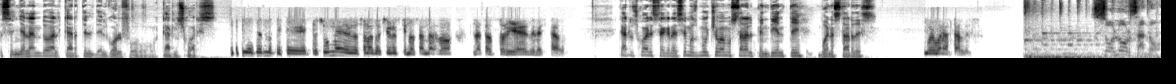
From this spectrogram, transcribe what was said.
señalando al cártel del Golfo, Carlos Juárez. Sí, eso es lo que se presume, esas son las versiones que nos han dado las autoridades del Estado. Carlos Juárez, te agradecemos mucho, vamos a estar al pendiente. Buenas tardes. Muy buenas tardes. Solórzano,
